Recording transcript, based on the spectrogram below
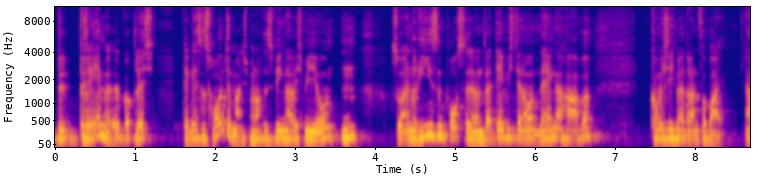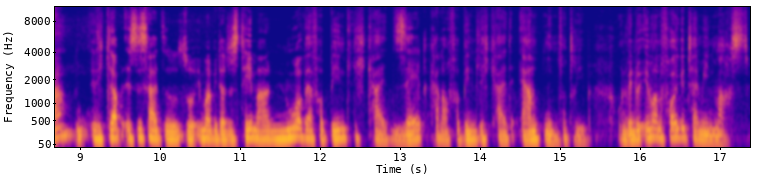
drämel wirklich, vergesse es heute manchmal noch, deswegen habe ich mir hier unten so einen riesen Poster und seitdem ich den da unten hänge habe, komme ich nicht mehr dran vorbei. Ja? Ich glaube, es ist halt so, so immer wieder das Thema, nur wer Verbindlichkeit sät, kann auch Verbindlichkeit ernten im Vertrieb. Und wenn du immer einen Folgetermin machst,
